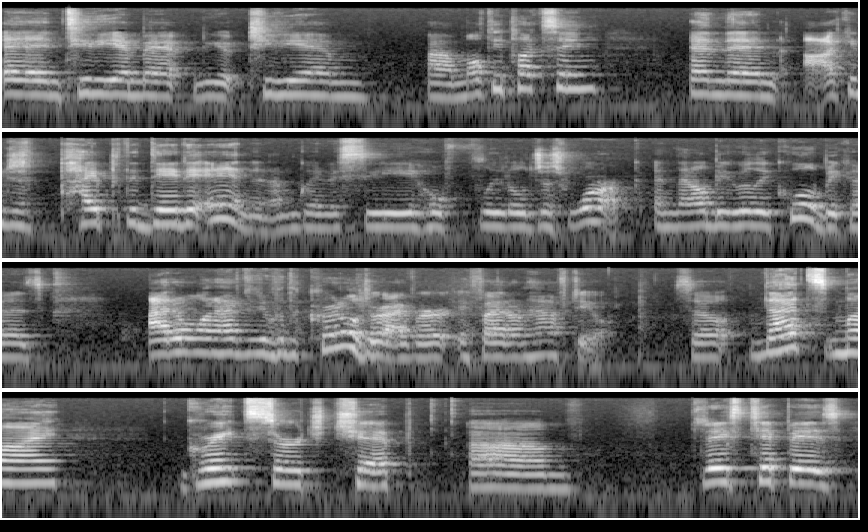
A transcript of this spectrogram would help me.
and TDM, you know, TDM uh, multiplexing, and then I can just pipe the data in, and I'm going to see. Hopefully, it'll just work, and that'll be really cool because I don't want to have to deal with a kernel driver if I don't have to. So that's my great search chip. Um, today's tip is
